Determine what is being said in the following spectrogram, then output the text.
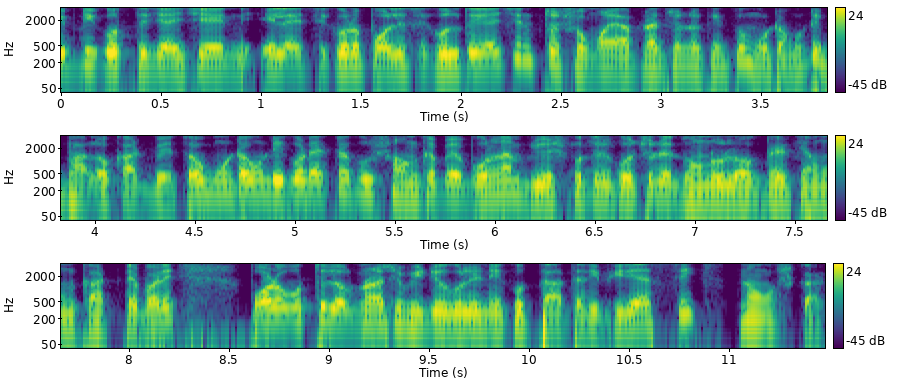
এফডি করতে চাইছেন এলআইসি করে পলিসি খুলতে চাইছেন, তো সময় আপনার জন্য কিন্তু মোটামুটি ভালো কাটবে। তো মোটামুটি করে একটা খুব সংক্ষেপে বললাম, বৃহস্পতির গোচরে ধনু লগ্নের কেমন কাটতে পারে। পরবর্তী লগ্ন রাশি ভিডিওগুলি নিয়ে খুব তাড়াতাড়ি ফিরে আসছি। নমস্কার।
